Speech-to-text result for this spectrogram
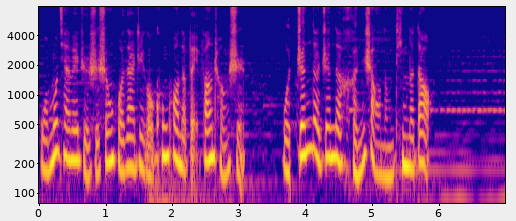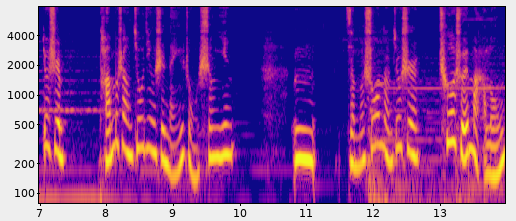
我目前为止是生活在这个空旷的北方城市，我真的真的很少能听得到，就是谈不上究竟是哪一种声音。嗯，怎么说呢？就是。车水马龙，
